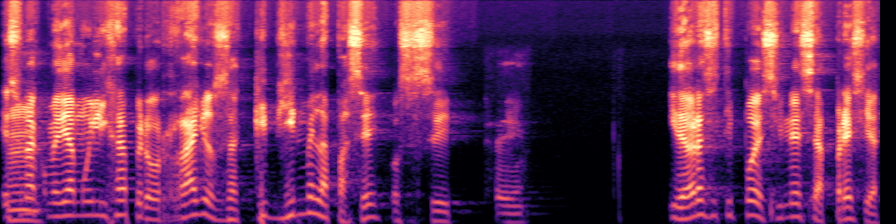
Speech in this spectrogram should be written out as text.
Es una mm. comedia muy ligera, pero rayos, o sea, qué bien me la pasé. O sea, sí. sí y de verdad ese tipo de cine se aprecia,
